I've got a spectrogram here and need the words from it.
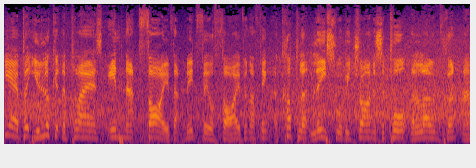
Yeah, but you look at the players in that five, that midfield five, and I think a couple at least will be trying to support the lone frontman.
